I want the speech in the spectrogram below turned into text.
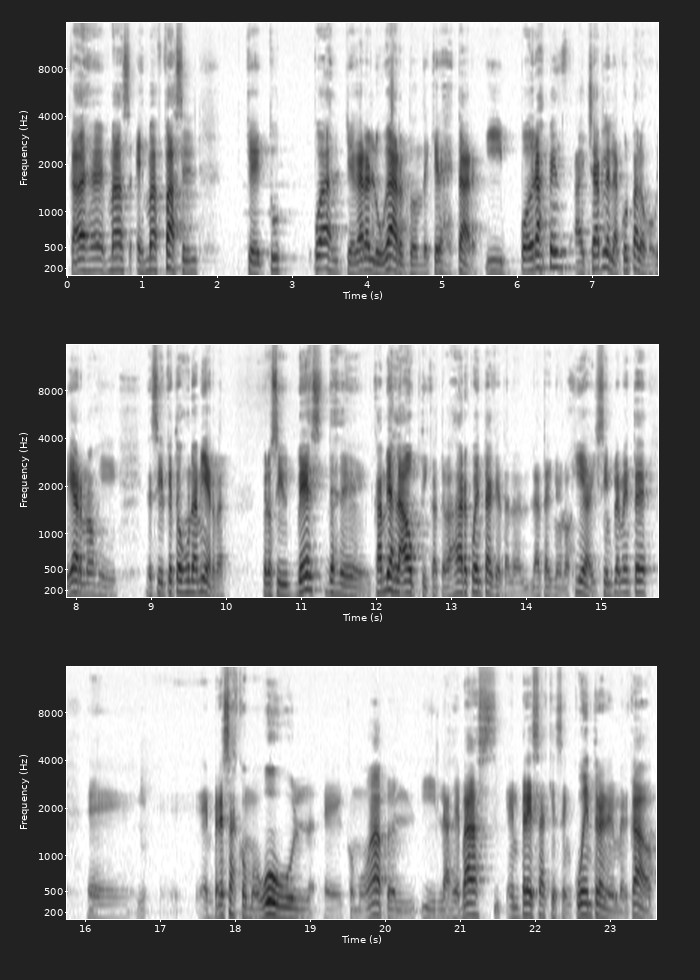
Cada vez más es más fácil que tú puedas llegar al lugar donde quieras estar. Y podrás echarle la culpa a los gobiernos y decir que todo es una mierda. Pero si ves desde, cambias la óptica, te vas a dar cuenta que la, tecnología y simplemente eh, empresas como Google, eh, como Apple y las demás empresas que se encuentran en el mercado,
